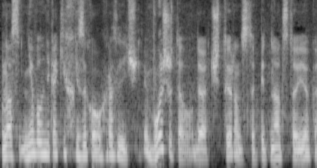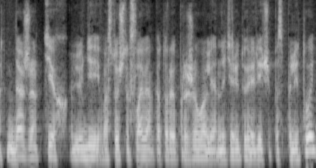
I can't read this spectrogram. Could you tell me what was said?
У нас не было никаких языковых различий. Больше того, до 14-15 века даже тех людей, восточных славян, которые проживали на территории Речи Посполитой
